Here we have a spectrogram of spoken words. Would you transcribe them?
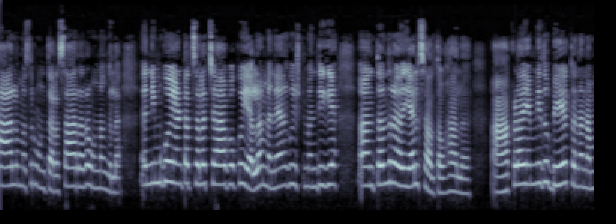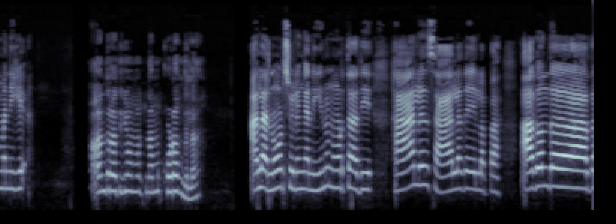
ಹಾಲು ಮೊಸರು ಉಣ್ತಾರೆ. ಸಾರಾರ ಉಣ್ಣಂಗಿಲ್ಲ. ನಿಮಗೂ ಎಂಟು ಹತ್ತು ಸಲ ಚಹಾ ಆಗ್ಬೇಕು. ಎಲ್ಲ ಮನ್ಯಾಗೂ ಇಷ್ಟು ಮಂದಿಗೆ ಅಂತಂದ್ರೆ ಎಲ್ಲಿ ಸಾಲ್ತಾವೆ ಹಾಲು? ಆಕಳ ಎಮ್ಮಿದು ಬೇಕನ ನಮ್ಮ ಮನೆಗೆ ಅಂದ್ರೆ ಅದಕ್ಕೆ ಮತ್ತೆ ನಮ್ಗೆ ಕೊಡಂಗಿಲ್ಲ? ಅಲ್ಲ ನೋಡಿ ಸುಲಿಂಗ ನೀನು ನೋಡ್ತಾ ಇದೀ. ಹಾಲು ಸಾಲದೇ ಇಲ್ಲಪ್ಪ. ಅದೊಂದು ಅರ್ಧ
